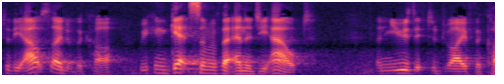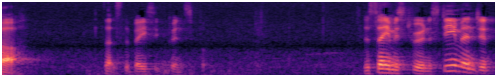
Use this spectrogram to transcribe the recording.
to the outside of the car, we can get some of that energy out and use it to drive the car. That's the basic principle. The same is true in a steam engine,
